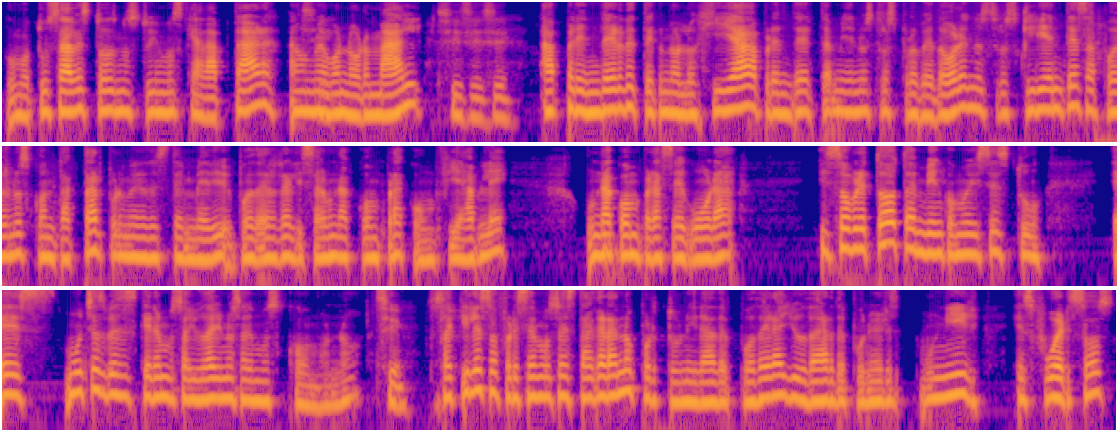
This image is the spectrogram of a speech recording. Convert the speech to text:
como tú sabes, todos nos tuvimos que adaptar a un Sí. nuevo normal, Sí, sí, sí. aprender de tecnología, aprender también nuestros proveedores, nuestros clientes a podernos contactar por medio de este medio y poder realizar una compra confiable, una compra segura y sobre todo también, como dices tú, es muchas veces queremos ayudar y no sabemos cómo, ¿no? Sí. Entonces aquí les ofrecemos esta gran oportunidad de poder ayudar, de poner, unir esfuerzos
